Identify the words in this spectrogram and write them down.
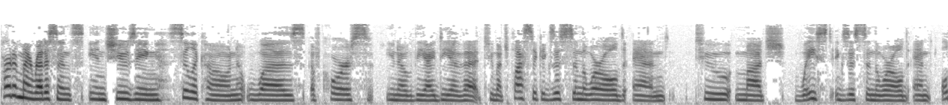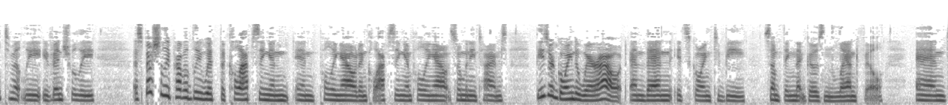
Part of my reticence in choosing silicone was, of course, you know, the idea that too much plastic exists in the world and too much waste exists in the world, and ultimately, eventually, especially probably with the collapsing and, and pulling out and collapsing and pulling out so many times, these are going to wear out, and then it's going to be something that goes in the landfill. And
